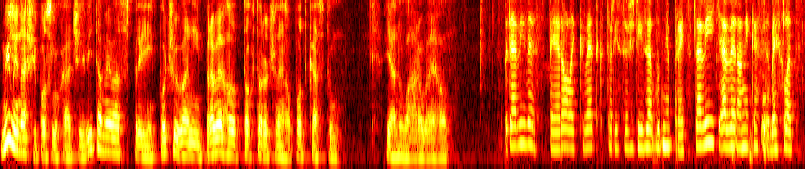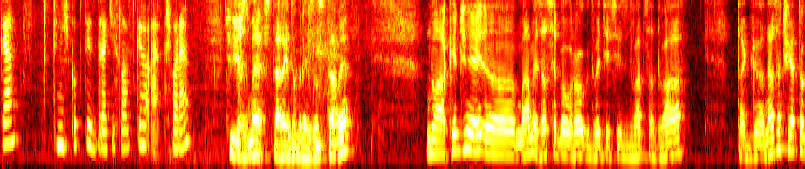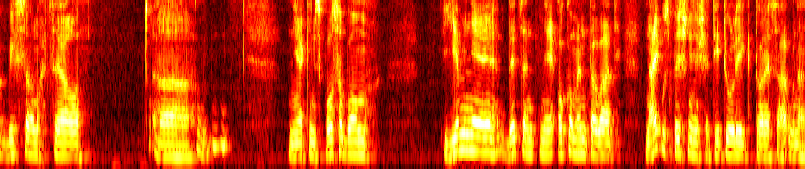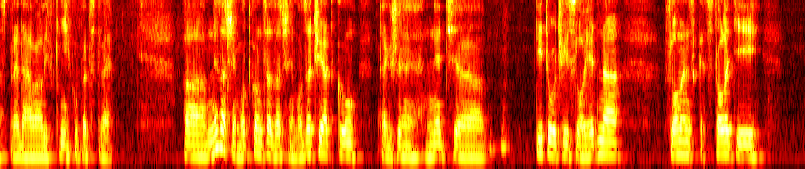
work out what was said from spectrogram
Milí naši poslucháči, vítame vás pri počúvaní prvého tohtoročného podcastu januárového. Zdraví vás Pero Lekvet, ktorý sa vždy zabudne predstaviť a Veronika Sebechlebská, knihkupci z Bratislavského Artfora. Čiže sme v starej dobrej zostave. No a keďže e, máme za sebou rok 2022, tak na začiatok by som chcel e, nejakým spôsobom jemne, decentne okomentovať najúspešnejšie tituly, ktoré sa u nás predávali v knihkupectve. Nezačnem od konca, začnem od začiatku, takže hneď titul číslo 1 Slovenské století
